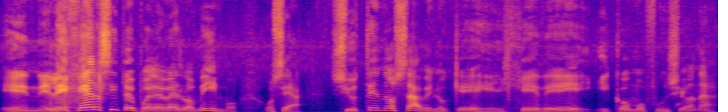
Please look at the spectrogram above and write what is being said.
en el ejército y puede ver lo mismo. O sea, si usted no sabe lo que es el GDE y cómo funciona,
